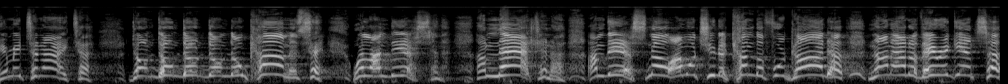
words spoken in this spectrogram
Hear me tonight. Uh, don't, don't, don't, don't, don't come and say, well, I'm this and I'm that and uh, I'm this. No, I want you to come before God, uh, not out of arrogance, uh,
